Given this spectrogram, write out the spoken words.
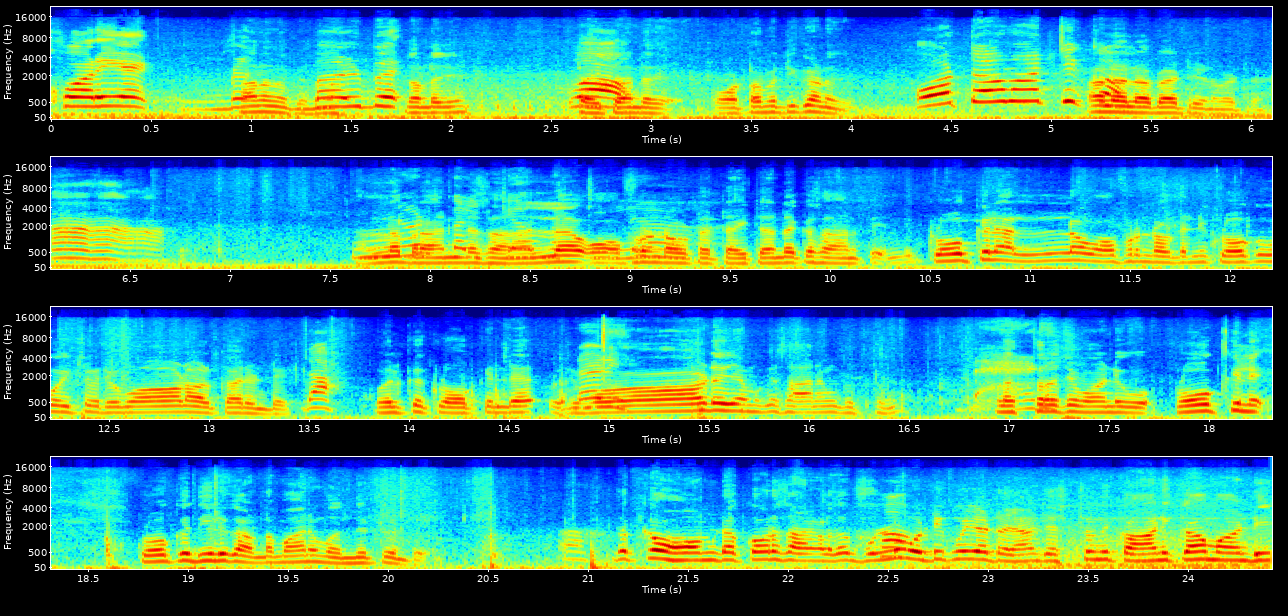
കൊറിയൻ ഓട്ടോമാറ്റിക് ആണ് ഓട്ടോമാറ്റിക് അല്ല ബാറ്ററി ആ ആ, ആ. നല്ല ബ്രാൻഡിന്റെ സാധനം. നല്ല ഓഫർ ഉണ്ടാവട്ടെ ടൈറ്റാന്റെ ഒക്കെ സാധനത്തിൽ. ക്ലോക്കിൽ നല്ല ഓഫർ ഉണ്ടാവട്ടെ ഇനി ക്ലോക്ക് കഴിച്ച ഒരുപാട് ആൾക്കാരുണ്ട്. അവർക്ക് ക്ലോക്കിന്റെ ഒരുപാട് നമുക്ക് സാധനം കിട്ടും. എത്ര വേണ്ടി ക്ലോക്കിന് ക്ലോക്ക് ഇതിൽ കണ്ടമാനം വന്നിട്ടുണ്ട്. ഇതൊക്കെ ഹോം ഡെക്കോർ സാധനങ്ങൾ അത് ഫുള്ള് പൊട്ടിപ്പോയി ഞാൻ ജസ്റ്റ് ഒന്ന് കാണിക്കാൻ വേണ്ടി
